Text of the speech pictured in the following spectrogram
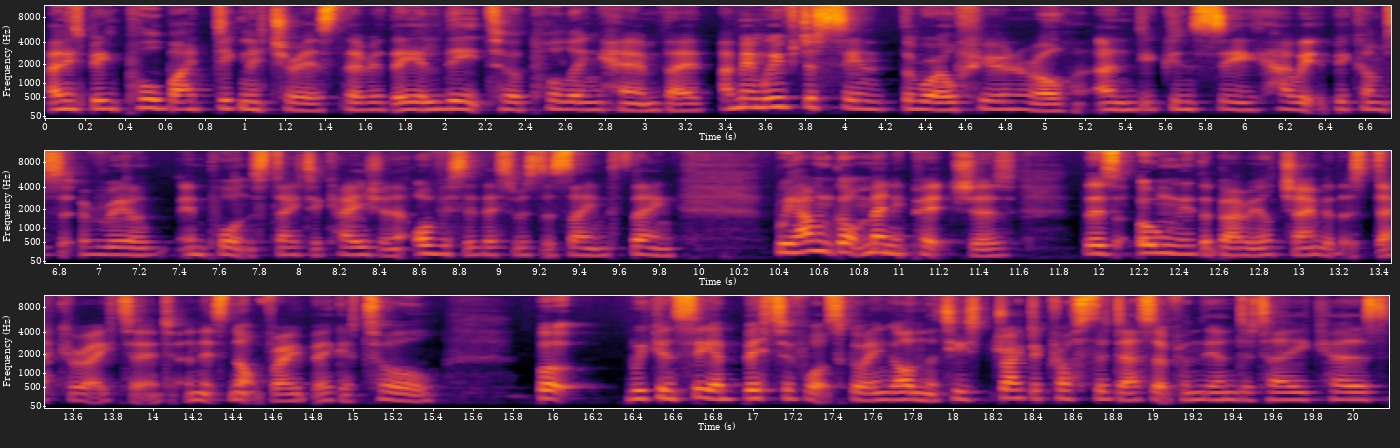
and he's being pulled by dignitaries. They're the elite who are pulling him. They're, I mean, we've just seen the royal funeral, and you can see how it becomes a real important state occasion. Obviously, this was the same thing. We haven't got many pictures. There's only the burial chamber that's decorated, and it's not very big at all. But we can see a bit of what's going on. That he's dragged across the desert from the undertakers.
